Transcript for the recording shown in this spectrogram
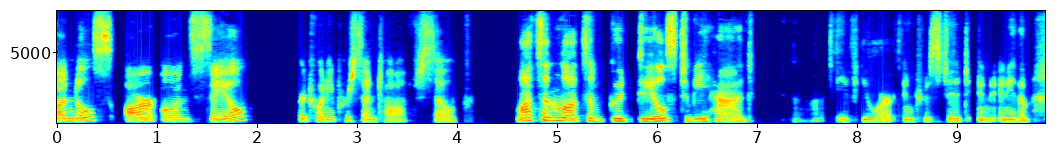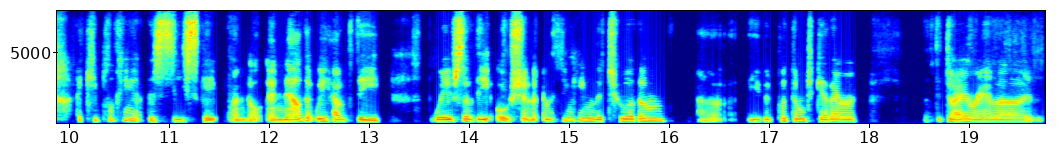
bundles are on sale for 20% off. So lots and lots of good deals to be had uh, if you are interested in any of them. I keep looking at the Seascape bundle. And now that we have the Waves of the Ocean, I'm thinking the two of them, uh, you could put them together with the diorama and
